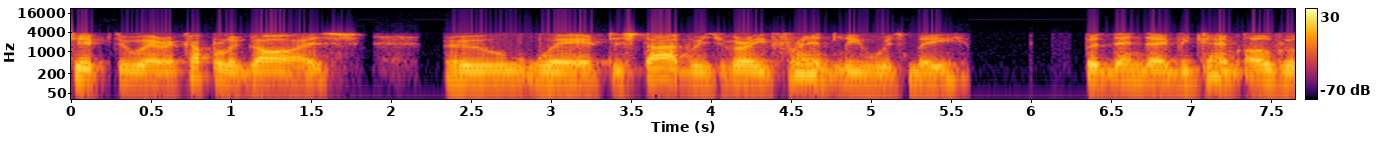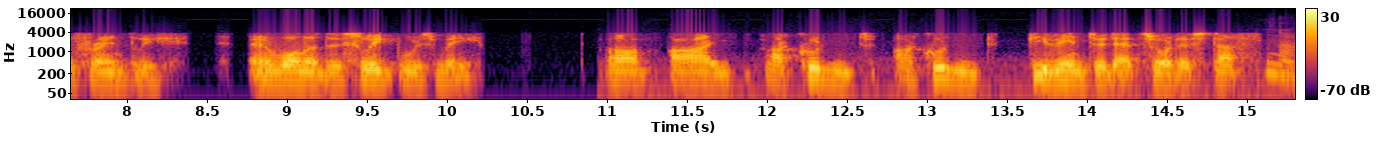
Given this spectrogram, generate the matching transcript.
ship there were a couple of guys who were, to start with, very friendly with me, but then they became over friendly and wanted to sleep with me. Uh, I I couldn't I couldn't give in to that sort of stuff. No.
